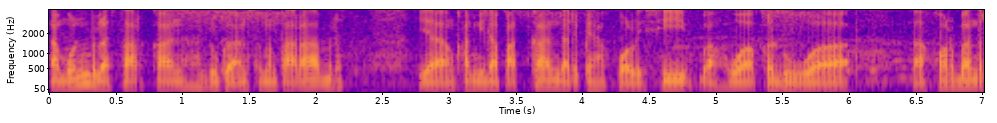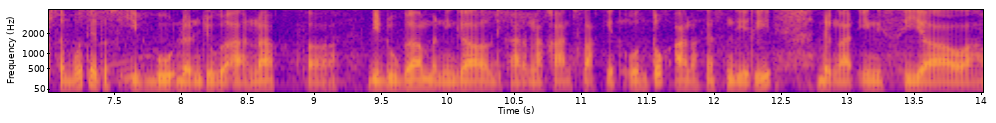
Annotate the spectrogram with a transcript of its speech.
Namun berdasarkan dugaan sementara yang kami dapatkan dari pihak polisi bahwa kedua korban tersebut yaitu si ibu dan juga anak uh, diduga meninggal dikarenakan sakit. Untuk anaknya sendiri dengan inisial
